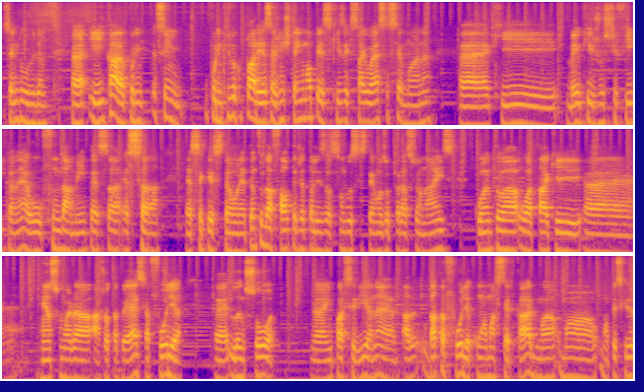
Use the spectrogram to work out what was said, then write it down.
Sem dúvida. É, e, cara, por, assim, por incrível que pareça, a gente tem uma pesquisa que saiu essa semana é, que meio que justifica, né, ou fundamenta essa, essa, essa questão, né, tanto da falta de atualização dos sistemas operacionais quanto a, o ataque é, ransomware à, JBS. A Folha é, lançou é, em parceria, né, a, o Datafolha com a Mastercard, uma, uma, uma pesquisa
